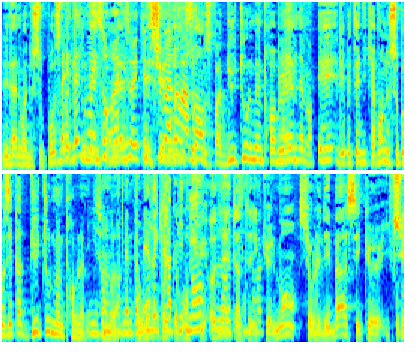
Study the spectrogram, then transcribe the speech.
les Danois ne se posent Bah, pas les du tout le Danois, même ils ont- problème, ils ont été les Suédois ne se posent pas du tout le même problème, Évidemment. et les Britanniques avant ne se posaient pas du tout le même problème. Ils ont un problème Pour Eric comment rapidement. je suis honnête intellectuellement sur le débat, c'est que il faut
